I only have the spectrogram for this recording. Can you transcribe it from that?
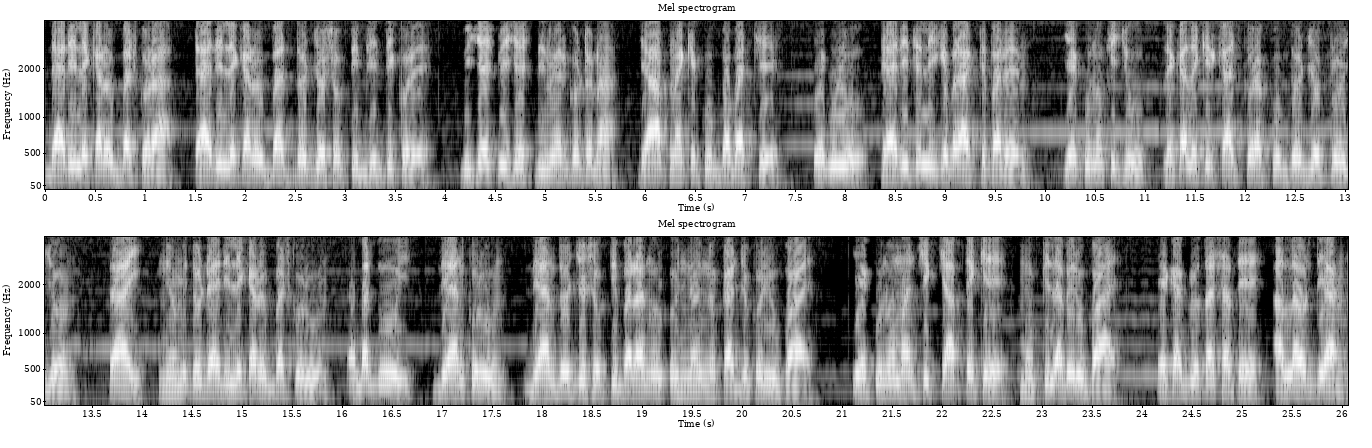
ডায়েরি লেখার অভ্যাস করা। ডায়েরি লেখার অভ্যাস ধৈর্য শক্তি বৃদ্ধি করে। বিশেষ বিশেষ দিনের ঘটনা যা আপনাকে খুব ভাবাচ্ছে এগুলো ডায়েরিতে লিখে রাখতে পারেন। যে কোনো কিছু, লেখালেখির কাজ করা খুব ধৈর্যের প্রয়োজন। তাই নিয়মিত ডায়েরি লেখার অভ্যাস করুন। নাম্বার দুই, ধ্যান করুন। ধ্যান ধৈর্য শক্তি বাড়ানোর অন্যান্য কার্যকরী উপায়। যে কোনো মানসিক চাপ থেকে মুক্তি লাভের উপায়। একাগ্রতার সাথে আল্লাহর ধ্যান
